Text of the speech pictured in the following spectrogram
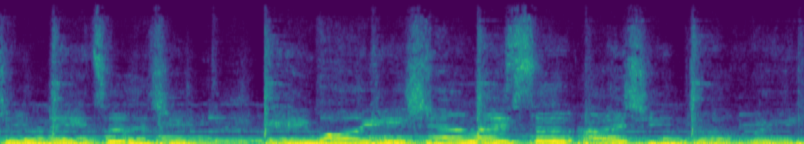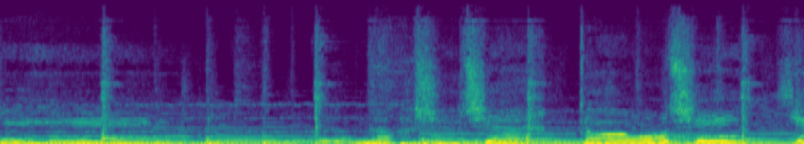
是你自己，给我一些类似爱情的回忆，哪怕世界多无情，也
